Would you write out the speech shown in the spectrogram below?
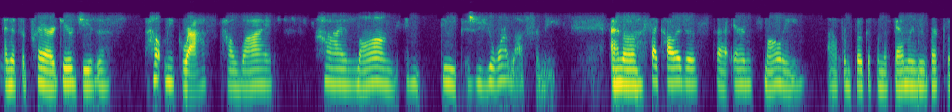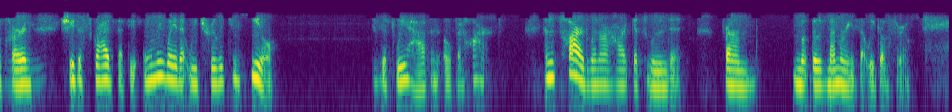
And it's a prayer Dear Jesus, help me grasp how wide, high, long, and deep is your love for me. And a psychologist, uh, Erin Smalley, uh, from Focus on the Family, we worked with her, and she describes that the only way that we truly can heal is if we have an open heart. And it's hard when our heart gets wounded from m- those memories that we go through.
